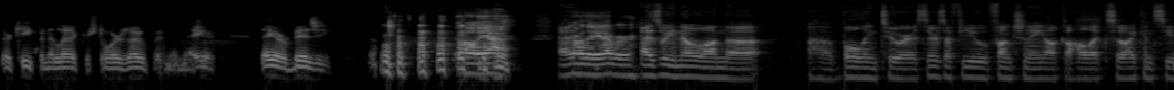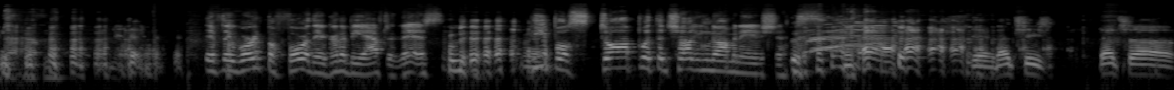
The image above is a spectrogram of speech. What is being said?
they're keeping the liquor stores open and they they are busy. Oh yeah, As, are they ever? as we know on the uh, bowling tours, there's a few functioning alcoholics, so I can see that happening. If they weren't before, they're going to be after this. People stop with the chugging nominations. yeah, that's his, that's uh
